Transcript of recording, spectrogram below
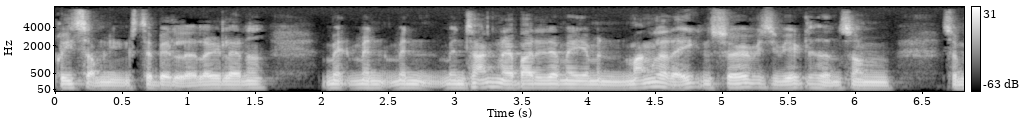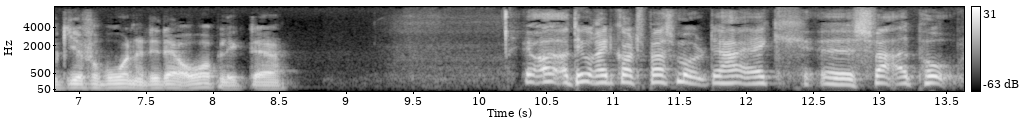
prissamlingstabel eller et eller andet. Men, men, men, men tanken er bare det der med, jamen mangler der ikke en service i virkeligheden, som, som giver forbrugerne det der overblik der? Ja, og det er jo et rigtig godt spørgsmål. Det har jeg ikke øh, svaret på.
